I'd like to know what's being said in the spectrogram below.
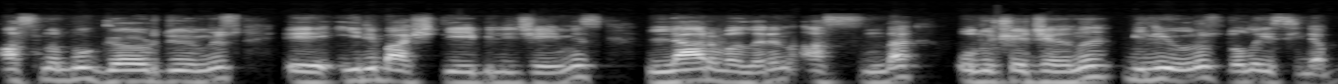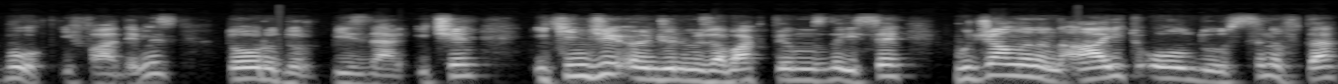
aslında bu gördüğümüz e, iri baş diyebileceğimiz larvaların aslında oluşacağını biliyoruz. Dolayısıyla bu ifademiz doğrudur bizler için. İkinci öncülümüze baktığımızda ise bu canlının ait olduğu sınıfta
